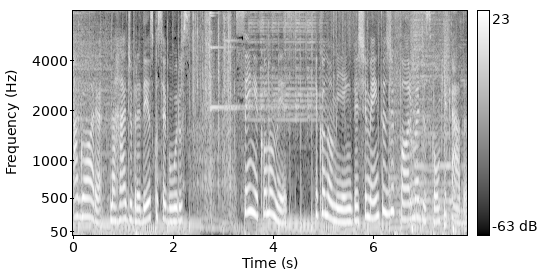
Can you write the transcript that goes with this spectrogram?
Agora, na Rádio Bradesco Seguros, sem economês. Economia e investimentos de forma descomplicada.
